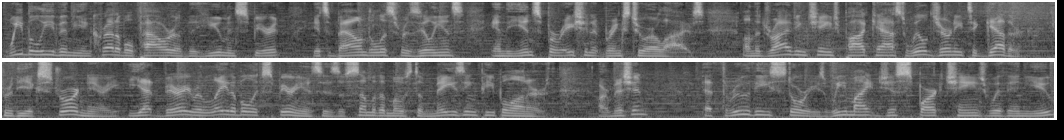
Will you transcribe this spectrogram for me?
We believe in the incredible power of the human spirit, its boundless resilience, and the inspiration it brings to our lives. On the Driving Change podcast, we'll journey together through the extraordinary yet very relatable experiences of some of the most amazing people on earth. Our mission? That through these stories, we might just spark change within you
